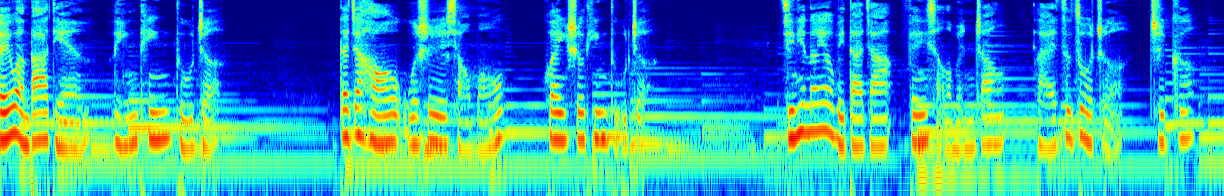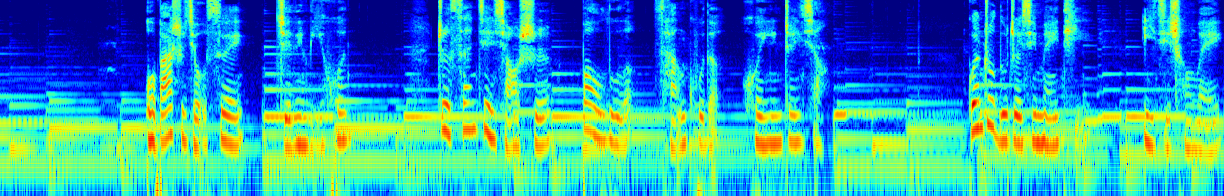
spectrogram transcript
每晚八点，聆听读者。大家好，我是小萌，欢迎收听读者。今天呢，要为大家分享的文章来自作者之歌。我八十九岁决定离婚，这三件小事暴露了残酷的婚姻真相。关注读者新媒体，一起成为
